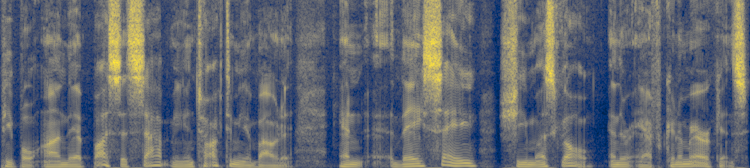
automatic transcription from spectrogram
people on that bus that stop me and talk to me about it, and they say she must go, and they're African Americans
